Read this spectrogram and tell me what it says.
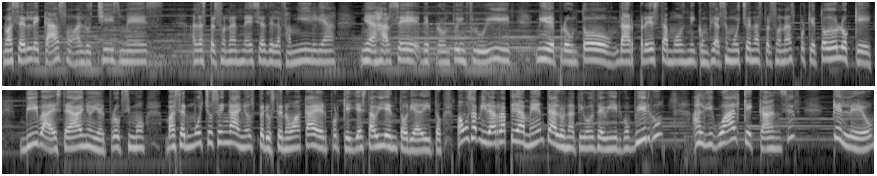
no hacerle caso a los chismes, a las personas necias de la familia, ni a dejarse de pronto influir, ni de pronto dar préstamos, ni confiarse mucho en las personas, porque todo lo que viva este año y el próximo va a ser muchos engaños, pero usted no va a caer porque ya está bien toreadito. Vamos a mirar rápidamente a los nativos de Virgo. Virgo, al igual que cáncer, que Leo,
